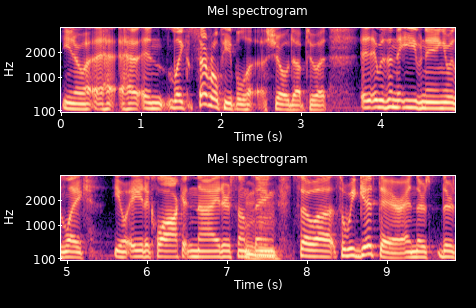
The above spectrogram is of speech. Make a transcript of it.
You know, ha- ha- and like several people showed up to it. It it was in the evening. It was like you know eight o'clock at night or something. So uh, so we get there and there's there's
